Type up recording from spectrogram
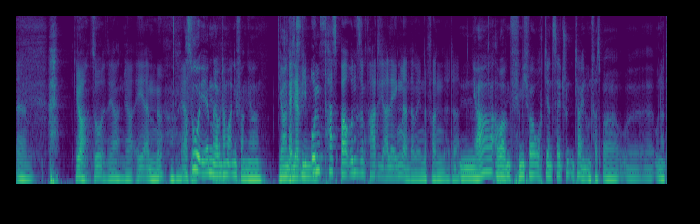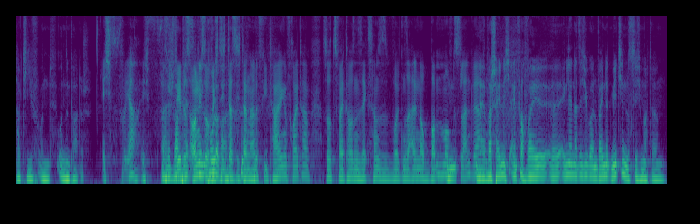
Ähm, ja, so, ja, ja, EM, ne? Ja, Ach so, EM, damit haben wir angefangen, ja. Ja, Alter, wie unfassbar unsympathisch alle England am Ende fanden, Alter. Ja, aber für mich war auch die ganze Zeit schon Italien unfassbar äh, unattraktiv und unsympathisch. Ich, ja, ich Also, verstehe das auch nicht so Cholera. richtig, dass sich dann alle für Italien gefreut haben. So 2006 haben sie, wollten sie alle noch Bomben auf N- das Land Na, werfen. wahrscheinlich einfach, weil äh, Engländer sich über ein weinendes Mädchen lustig gemacht haben.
